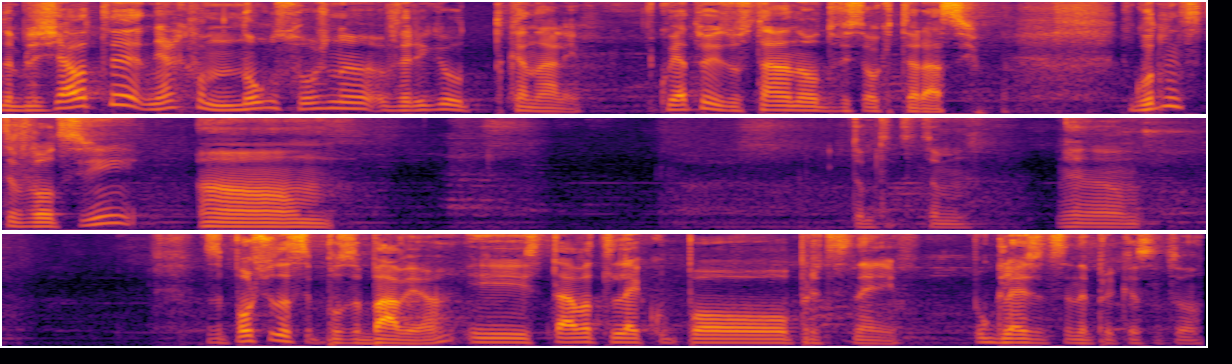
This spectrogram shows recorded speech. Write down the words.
Наближавате някаква много сложна верига от канали, която е изоставена от високи тераси. Глутниците вълци ам... тъм, тъм, тъм, започва да се позабавя и стават леко по-притеснени. Оглеждат се непрекъснато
